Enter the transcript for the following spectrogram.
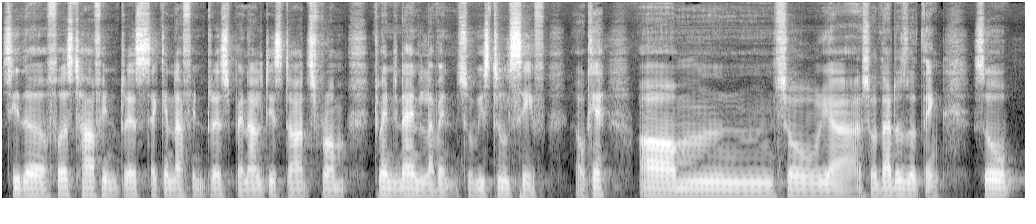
see the first half interest, second half interest, penalty starts from 29.11, so we're still safe. Okay, um, so yeah, so that is the thing. So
